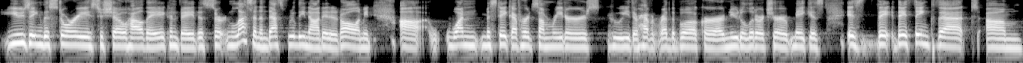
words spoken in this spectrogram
using the stories to show how they convey this certain lesson, and that's really not it at all. I mean, uh, one mistake I've heard some readers who either haven't read the book or are new to literature make is is they they think that. Um,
